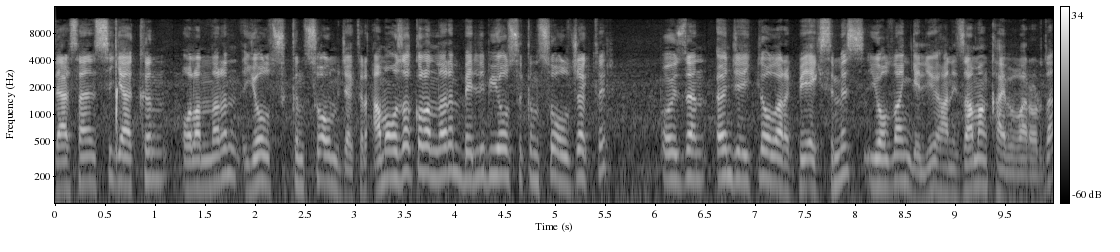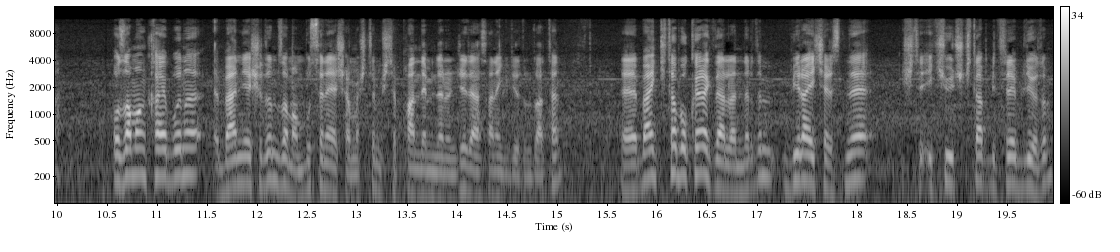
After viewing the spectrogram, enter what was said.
dershanesi yakın olanların yol sıkıntısı olmayacaktır. Ama uzak olanların belli bir yol sıkıntısı olacaktır. O yüzden öncelikli olarak bir eksimiz yoldan geliyor. Hani zaman kaybı var orada. O zaman kaybını ben yaşadığım zaman bu sene yaşamıştım. İşte pandemiden önce dershaneye gidiyordum zaten. E, ben kitap okuyarak değerlendirdim. Bir ay içerisinde işte 2-3 kitap bitirebiliyordum.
